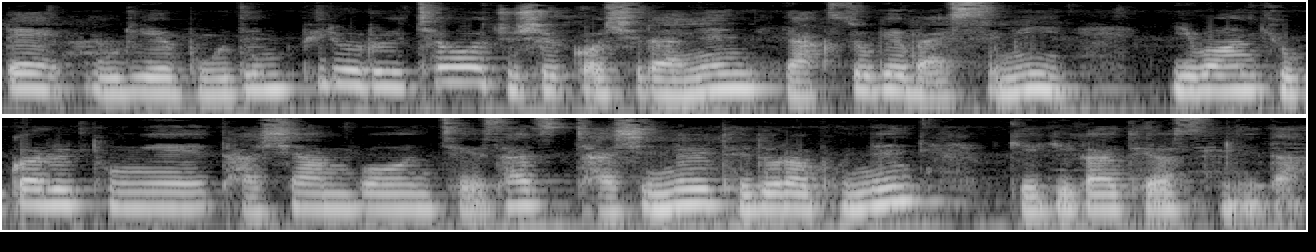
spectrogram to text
때 우리의 모든 필요를 채워주실 것이라는 약속의 말씀이 이번 교과를 통해 다시 한번 제 사- 자신을 되돌아보는 계기가 되었습니다.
